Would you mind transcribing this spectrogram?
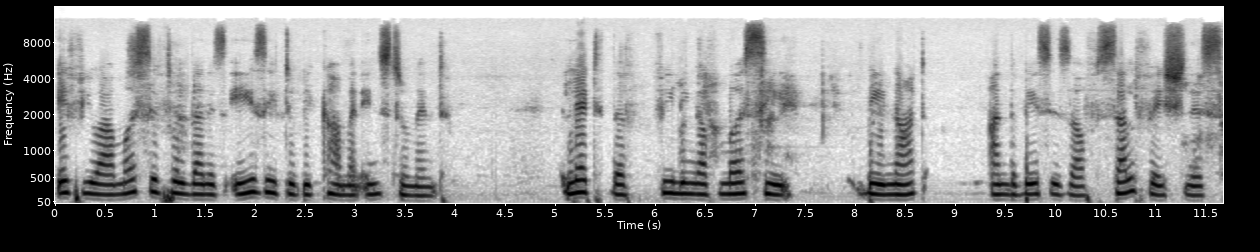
if you are merciful, then it's easy to become an instrument. Let the feeling of mercy be not on the basis of selfishness.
